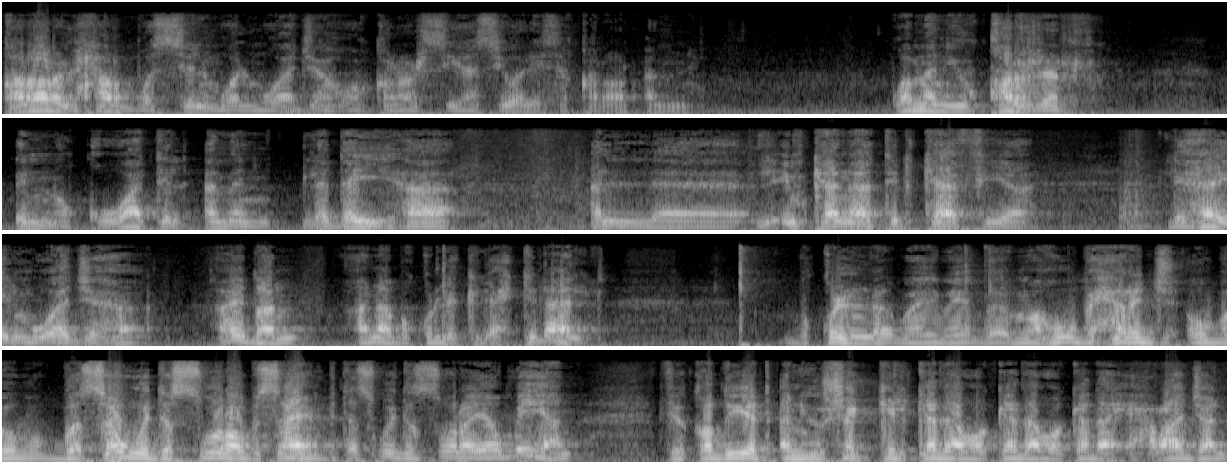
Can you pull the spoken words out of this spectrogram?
قرار الحرب والسلم والمواجهة هو قرار سياسي وليس قرار أمني. ومن يقرر إنه قوات الأمن لديها ال- الإمكانات الكافية لهذه المواجهة أيضا أنا بقول لك الاحتلال. بكل ما هو بحرج وبسود الصورة وبساهم بتسويد الصورة يوميا. في قضية أن يشكل كذا وكذا وكذا احراجا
